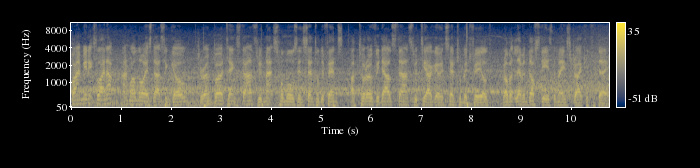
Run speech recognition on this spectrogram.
Bayern Munich's lineup. Manuel Neuer starts in goal. Jerome Boateng starts with Mats Hummels in central defence. Arturo Vidal starts with Thiago in central midfield. Robert Lewandowski is the main striker today.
